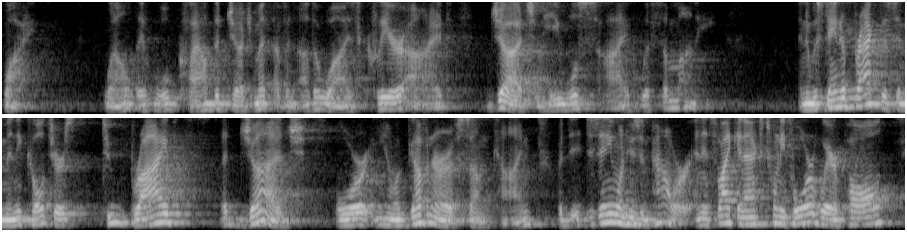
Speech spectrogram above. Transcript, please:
Why? well, it will cloud the judgment of an otherwise clear eyed judge, and he will side with the money. And it was standard practice in many cultures to bribe a judge or you know a governor of some kind, but just anyone who's in power. And it's like in Acts 24 where Paul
